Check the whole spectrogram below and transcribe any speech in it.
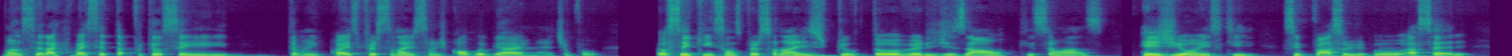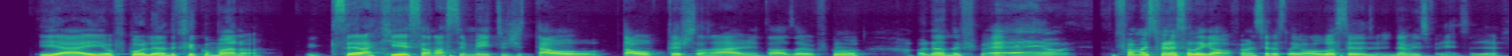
mano, será que vai ser. Porque eu sei também quais personagens são de qual lugar, né? Tipo, eu sei quem são os personagens de Piltover e de Zaun, que são as regiões que se passa o, a série. E aí eu fico olhando e fico, mano, será que esse é o nascimento de tal, tal personagem e tal? Aí eu fico olhando e fico. É, é, foi uma experiência legal, foi uma experiência legal. Eu gostei da minha experiência, Jeff.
